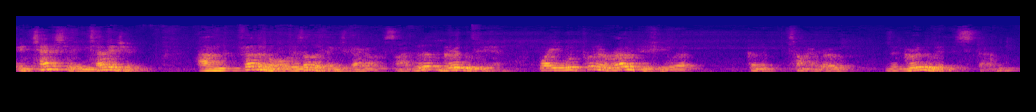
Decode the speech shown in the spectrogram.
intensely intelligent. And furthermore, there's other things going on at the site. The little groove here, where you would put a rope if you were going to tie a rope. There's a groove in this stone.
